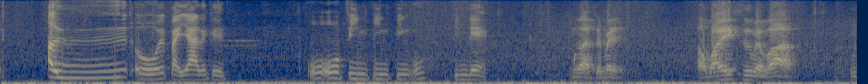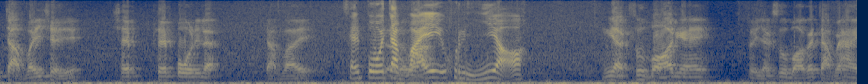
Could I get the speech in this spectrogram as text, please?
ดอืดโอ้ยไปยากเหลือเกิน โอ้โอ้ปิงปิงปิงโอ้ปิงแดงมึงอาจจะไม่เอาไว้คือแบบว่า กูจับไว้เฉยใช้ใช้โปรนี่แหละ จับไว้ ใช้โปรจับไว้คนอย่างนี้เหรอมึงอยากสู้บอสไงเผื่ออยากสู้บอสก็จับไว้ให้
